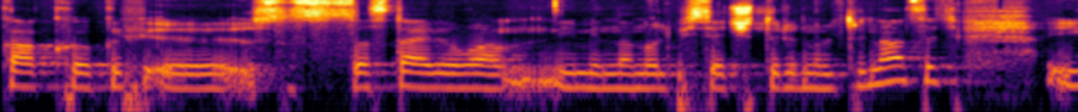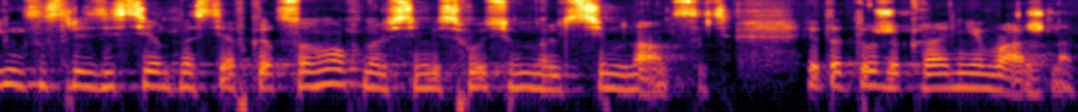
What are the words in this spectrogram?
как э, составила именно 0,54-0,13 индекс резистентности, а в карциномах 0,78-0,17. Это тоже крайне важно.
